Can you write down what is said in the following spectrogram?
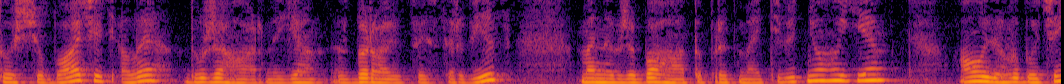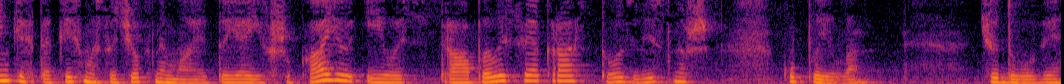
хто що бачить, але дуже гарний. Я збираю цей сервіз. У мене вже багато предметів від нього є. А ось глибоченьких таких мисочок немає. То я їх шукаю і ось трапилися якраз, то, звісно ж, купила. Чудові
